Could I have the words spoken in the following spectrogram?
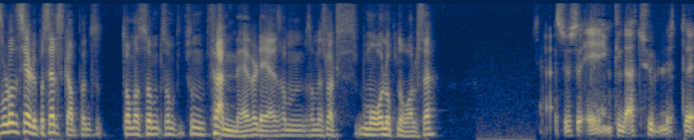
hvordan ser du på selskapet Thomas, som, som, som fremhever det som, som, en slags måloppnåelse? Jeg syns egentlig det er tullete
